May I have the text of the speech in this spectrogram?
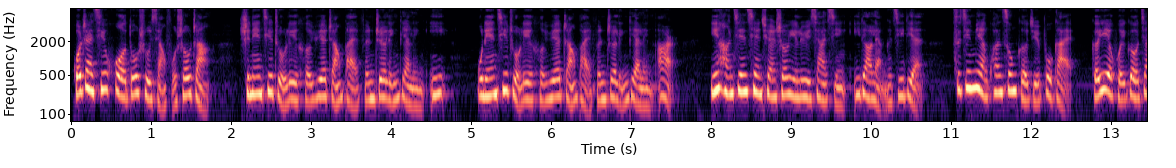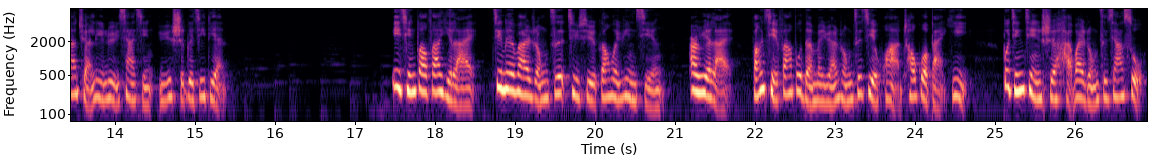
国债期货多数小幅收涨，十年期主力合约涨百分之零点零一，五年期主力合约涨百分之零点零二，银行间现券收益率下行一到两个基点，资金面宽松格局不改，隔夜回购加权利率下行逾十个基点。疫情爆发以来，境内外融资继续高位运行，二月来，房企发布的美元融资计划超过百亿。不仅仅是海外融资加速，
